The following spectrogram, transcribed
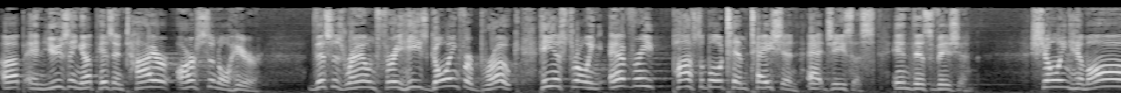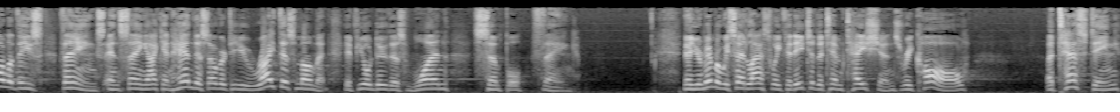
up and using up his entire arsenal here. This is round three. He's going for broke. He is throwing every possible temptation at Jesus in this vision. Showing him all of these things and saying, I can hand this over to you right this moment if you'll do this one simple thing. Now, you remember we said last week that each of the temptations recall a testing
